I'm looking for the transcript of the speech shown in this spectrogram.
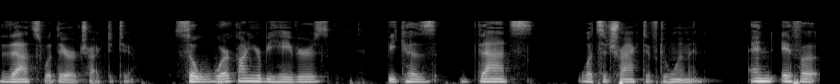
That's what they're attracted to. So work on your behaviors because that's what's attractive to women. And if a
